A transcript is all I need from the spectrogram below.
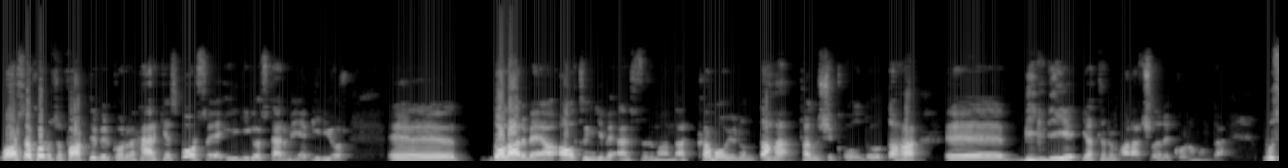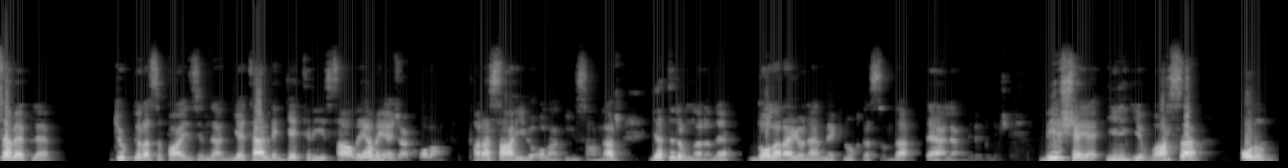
Borsa konusu farklı bir konu. Herkes borsaya ilgi göstermeyebiliyor. Ee, dolar veya altın gibi enstrümanlar kamuoyunun daha tanışık olduğu, daha e, bildiği yatırım araçları konumunda. Bu sebeple Türk lirası faizinden yeterli getiriyi sağlayamayacak olan, para sahibi olan insanlar yatırımlarını dolara yönelmek noktasında değerlendirebilir. Bir şeye ilgi varsa onun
